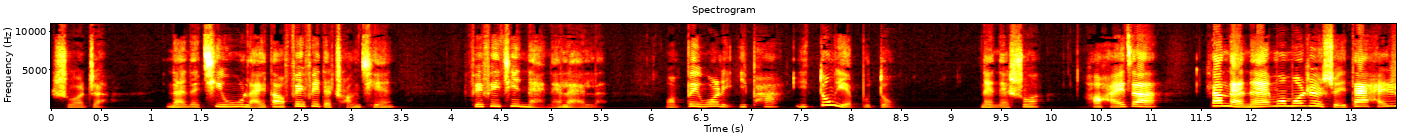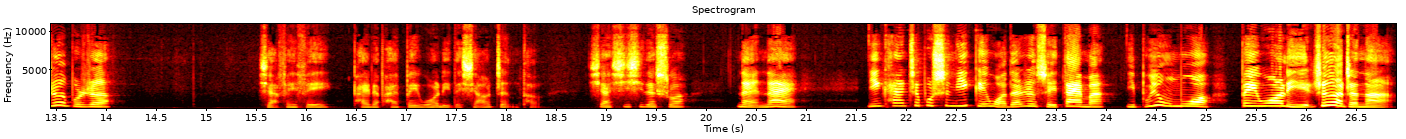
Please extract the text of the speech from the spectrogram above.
说着，奶奶进屋来到菲菲的床前。菲菲见奶奶来了，往被窝里一趴，一动也不动。奶奶说：“好孩子。”让奶奶摸摸热水袋，还热不热？小菲菲拍了拍被窝里的小枕头，笑嘻嘻地说：“奶奶，您看，这不是你给我的热水袋吗？你不用摸，被窝里热着呢。”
